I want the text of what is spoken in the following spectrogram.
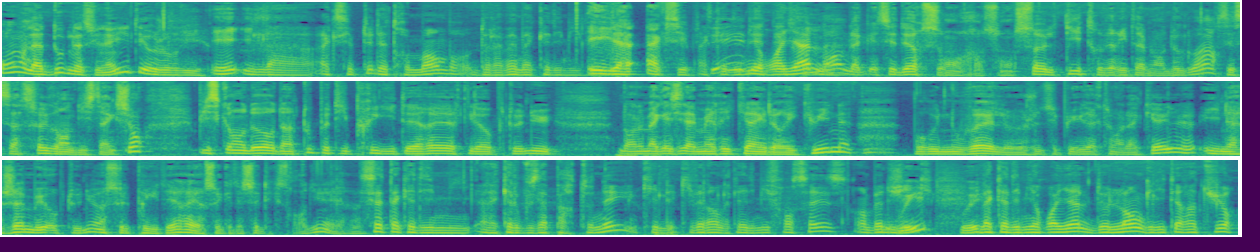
ont la double nationalité aujourd'hui. Et il a accepté d'être membre de la même académie. Et il a accepté académie royale. C'est d'ailleurs son, son seul titre véritablement de gloire, c'est sa seule grande distinction, puisqu'en dehors d'un tout petit prix littéraire qu'il a obtenu dans le magazine américain Hillary Quinn, pour une nouvelle, je ne sais plus exactement laquelle, il n'a jamais obtenu un seul prix littéraire, ce qui était assez extraordinaire. Cette académie à laquelle vous appartenez, qui est l'équivalent de l'Académie française en Belgique, l'Académie royale de langue et littérature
